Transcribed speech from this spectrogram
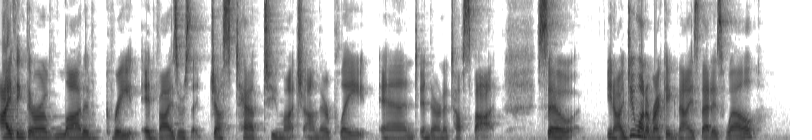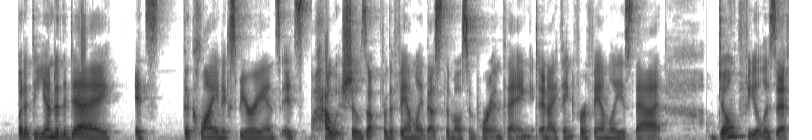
I think there are a lot of great advisors that just have too much on their plate and and they're in a tough spot. So, you know, I do want to recognize that as well, but at the end of the day, it's the client experience, it's how it shows up for the family that's the most important thing. And I think for families that don't feel as if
